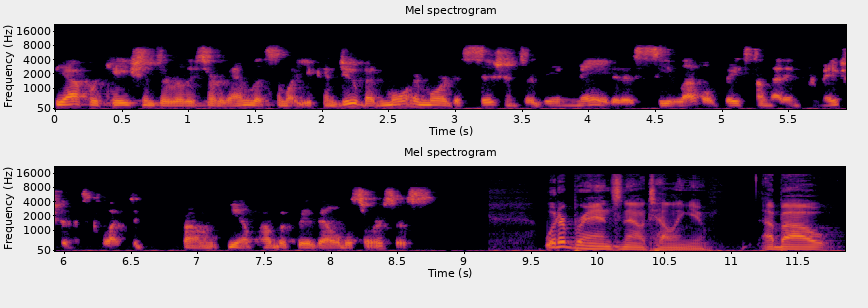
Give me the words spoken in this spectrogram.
The applications are really sort of endless in what you can do, but more and more decisions are being made at a C level based on that information that's collected from, you know, publicly available sources. What are brands now telling you about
